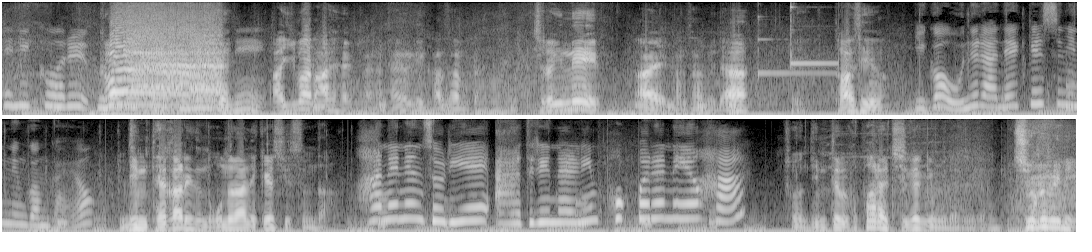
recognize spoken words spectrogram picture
페니코어를 그만 보내니까 되네 아 이만 아 다영님 감사합니다. 지렁이님! 아 감사합니다. 네, 더 하세요. 이거 오늘 안에 깰 수 있는 건가요? 님 대가리는 오늘 안에 깰 수 있습니다. 화내는 소리에 아드레날린 폭발하네요 하. 저는 님 때문에 폭발할 지경입니다 지금. 죽음이니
